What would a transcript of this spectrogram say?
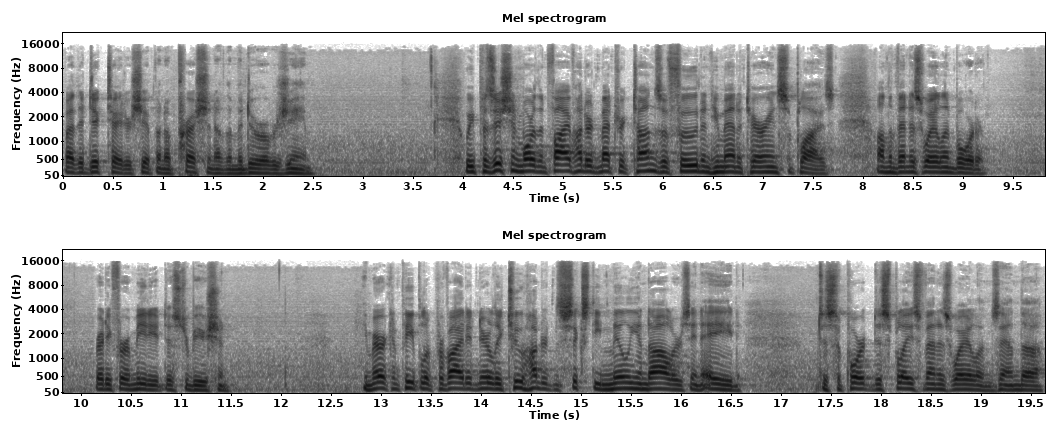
by the dictatorship and oppression of the Maduro regime. We positioned more than 500 metric tons of food and humanitarian supplies on the Venezuelan border, ready for immediate distribution. The American people have provided nearly $260 million in aid to support displaced Venezuelans and the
